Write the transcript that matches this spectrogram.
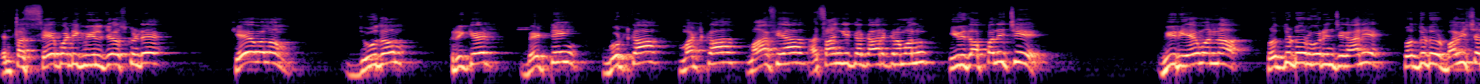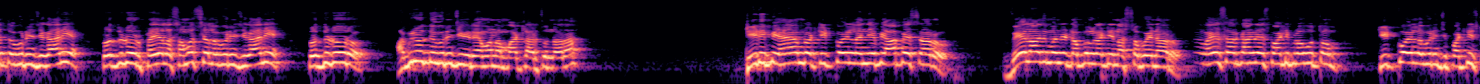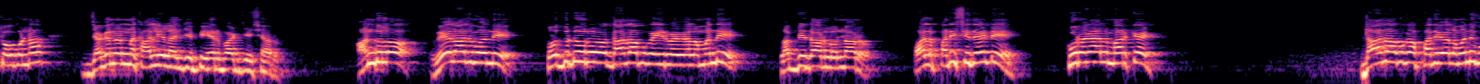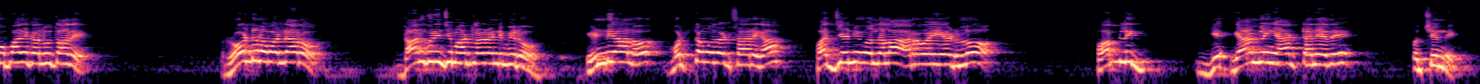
ఎంతసేపటికి వీళ్ళు చేసుకుంటే కేవలం జూదం cricket betting gutka matka mafia అసాంఘిక కార్యక్రమాలు ఇవి తప్పనిచ్చి వీరు ఏమన్నా ప్రొద్దుటూరు గురించి కానీ ప్రొద్దుటూరు భవిష్యత్తు గురించి కానీ ప్రొద్దుటూరు ప్రజల సమస్యల గురించి కానీ ప్రొద్దుటూరు అభివృద్ధి గురించి మీరు ఏమన్నా మాట్లాడుతున్నారా? టీడీపీ హయాంలో టిట్కోయిన్లు అని చెప్పి ఆపేస్తున్నారు వేలాది మంది డబ్బులు కట్టి నష్టపోయినారు. వైఎస్ఆర్ కాంగ్రెస్ పార్టీ ప్రభుత్వం టిట్కోయిన్ల గురించి పట్టించుకోకుండా జగనన్న ఖాళీలు అని చెప్పి ఏర్పాటు చేశారు. అందులో వేలాది మంది ప్రొద్దుటూరులో దాదాపుగా ఇరవై వేల మంది లబ్ధిదారులు ఉన్నారు. వాళ్ళ పరిస్థితి ఏంటి? కూరగాయల మార్కెట్ దాదాపుగా పదివేల మందికి ఉపాధి కలుగుతుంది. రోడ్డున పడ్డారు. దాని గురించి మాట్లాడండి మీరు. ఇండియాలో మొట్టమొదటిసారిగా పద్దెనిమిది వందల అరవై ఏడులో పబ్లిక్ గ్యాంబ్లింగ్ యాక్ట్ అనేది వచ్చింది.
